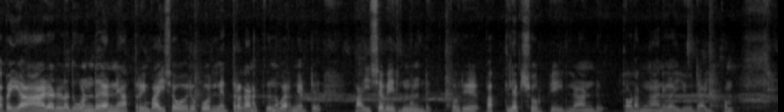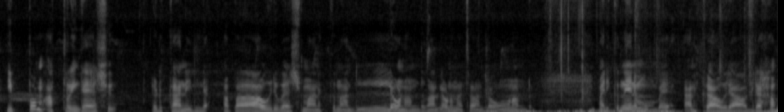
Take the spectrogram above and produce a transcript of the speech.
അപ്പോൾ ഈ ആഴമുള്ളത് കൊണ്ട് തന്നെ അത്രയും പൈസ ഓരോ കോലിന് ഇത്ര കണക്ക് എന്ന് പറഞ്ഞിട്ട് പൈസ വരുന്നുണ്ട്. ഇപ്പോൾ ഒരു പത്ത് ലക്ഷം ഉറുപ്പ്യ ഇല്ലാണ്ട് തുടങ്ങാൻ കഴിയൂല. ഇപ്പം ഇപ്പം അത്രയും ക്യാഷ് എടുക്കാനില്ല. അപ്പോൾ ആ ഒരു വിഷമം എനിക്ക് നല്ലോണം ഉണ്ട്. നല്ലോണം എന്ന് വെച്ചാൽ നല്ലോണം ഉണ്ട്. മരിക്കുന്നതിന് മുമ്പേ എനിക്ക് ആ ഒരു ആഗ്രഹം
